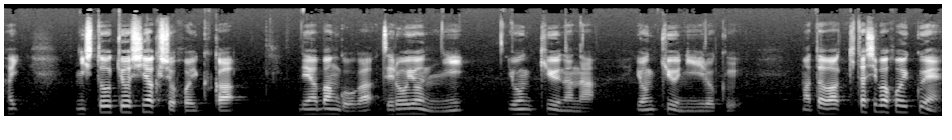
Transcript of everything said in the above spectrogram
はい。西東京市役所保育課電話番号が042-497-4926または北芝保育園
